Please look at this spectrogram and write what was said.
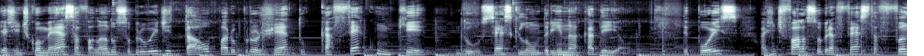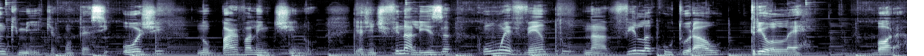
E a gente começa falando sobre o edital para o projeto Café com Quê do Sesc Londrina Cadeião. Depois, a gente fala sobre a festa Funk Me, que acontece hoje no Bar Valentino. E a gente finaliza com um evento na Vila Cultural Triolé. Bora!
